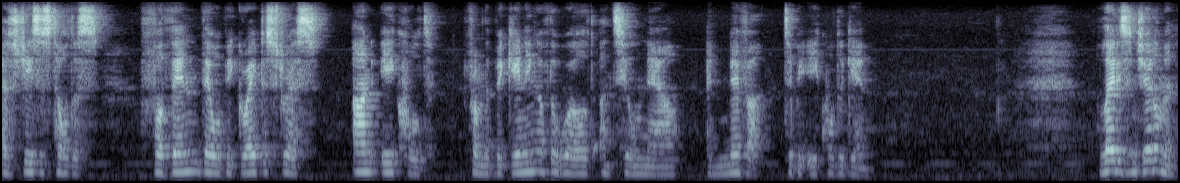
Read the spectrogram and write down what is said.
As Jesus told us, for then there will be great distress, unequaled from the beginning of the world until now, and never to be equaled again. Ladies and gentlemen,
